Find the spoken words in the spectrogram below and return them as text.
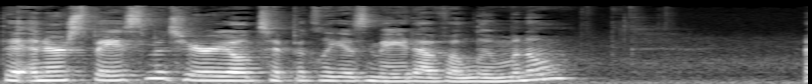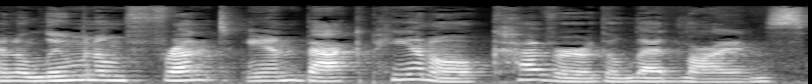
The interspace material typically is made of aluminum. An aluminum front and back panel cover the lead lines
